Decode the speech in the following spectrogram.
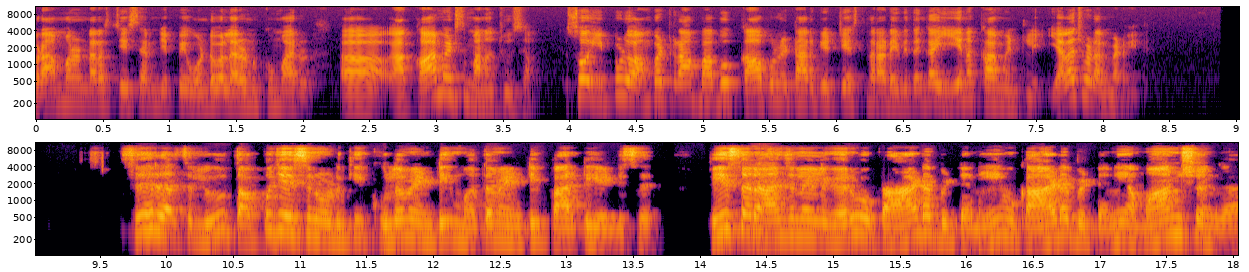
బ్రాహ్మణుని అరెస్ట్ చేశారని చెప్పి ఉండవల్ అరుణ్ కుమార్ ఆ, కామెంట్స్ మనం చూసాం. సో ఇప్పుడు అంబటి రాంబాబు కాపుల్ని టార్గెట్ చేస్తున్నారు అనే విధంగా ఈయన కామెంట్లు ఎలా చూడాలి మేడం ఇది? సార్ అసలు తప్పు చేసినోడికి కులం ఏంటి మతం ఏంటి పార్టీ ఏంటి సార్? పిఎస్ఆర్ ఆంజనేయులు గారు ఒక ఆడబిడ్డని ఒక ఆడబిడ్డని అమానుషంగా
